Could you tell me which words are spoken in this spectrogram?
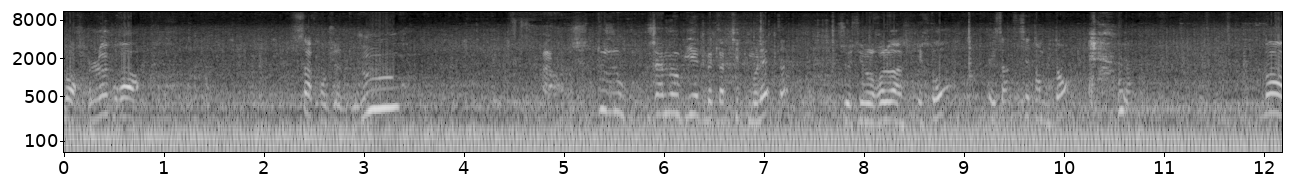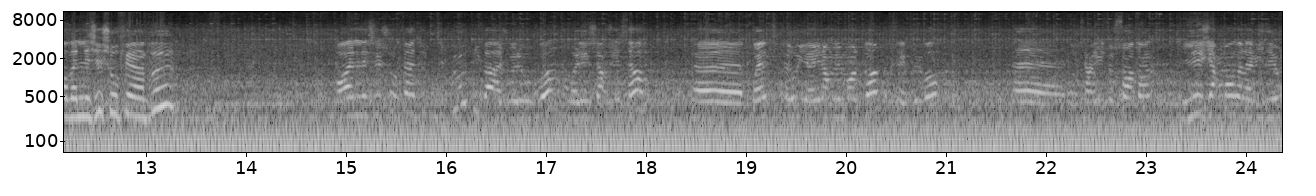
Bon, le bras, ça fonctionne toujours. Alors, j'ai toujours jamais oublié de mettre la petite molette, hein, parce que sinon le relevage il retombe, et ça c'est embêtant. bon, on va le laisser chauffer un peu. On va le laisser chauffer un tout petit peu, puis bah, je vais au bois, on va aller charger ça. Euh, ouais, là où il y a énormément de vent, comme vous avez pu le voir. Euh, donc ça risque de s'entendre légèrement dans la vidéo.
